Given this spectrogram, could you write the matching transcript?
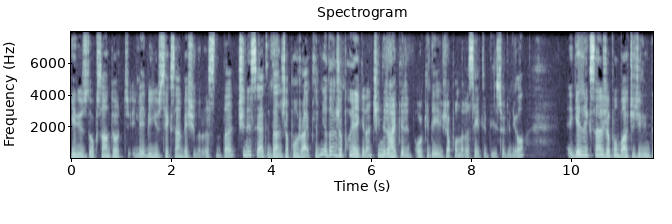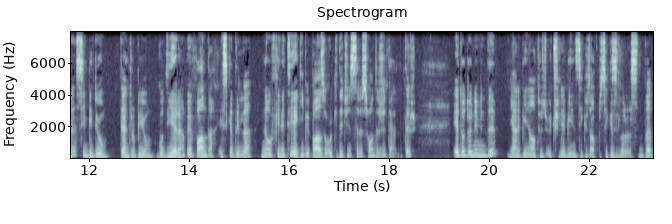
794 ile 1185 yıllar arasında Çin'e seyahat eden Japon rahiplerin ya da Japonya'ya gelen Çinli rahiplerin orkideyi Japonlara sevdirdiği söyleniyor. E, geleneksel Japon bahçeciliğinde Cymbidium, Dendrobium, Goodyeara ve Vanda eski adıyla Neophynetia gibi bazı orkide cinsleri son derece değerlidir. Edo döneminde yani 1603 ile 1868 yıllar arasında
